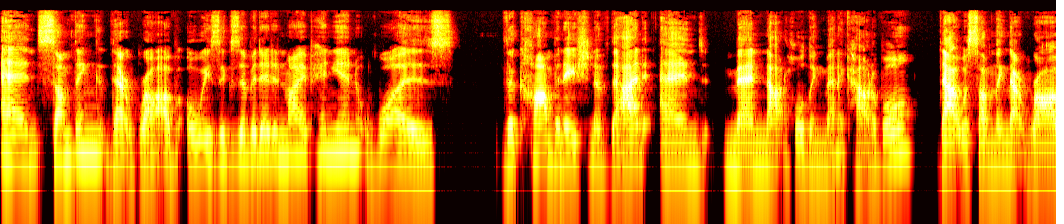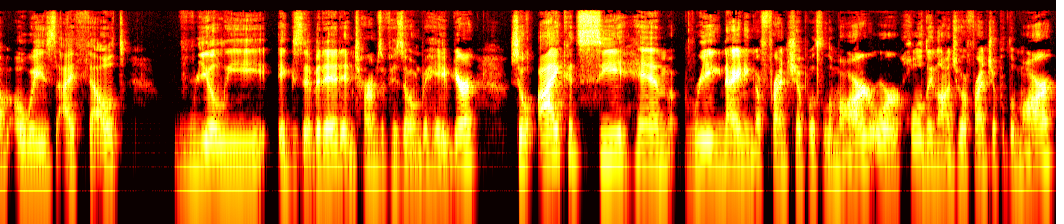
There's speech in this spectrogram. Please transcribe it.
And something that Rob always exhibited, in my opinion, was the combination of that and men not holding men accountable. That was something that Rob always, I felt, really exhibited in terms of his own behavior. So I could see him reigniting a friendship with Lamar or holding on to a friendship with Lamar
